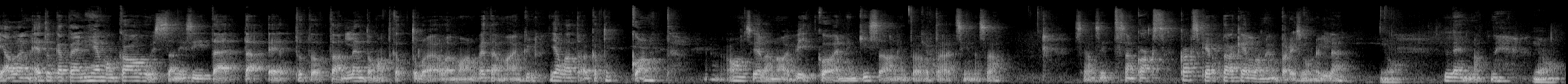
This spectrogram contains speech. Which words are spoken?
Ja olen etukäteen hieman kauhuissani siitä, että, että tota, lentomatkat tulee olemaan vetämään kyllä jalat aika tukkoon. Että on siellä noin viikkoa ennen kisaa, niin toivotaan, että siinä saa, saa sitten, se on kaksi, kaksi kertaa kellon ympäri suunnilleen joo. lennot. Niin. Joo.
